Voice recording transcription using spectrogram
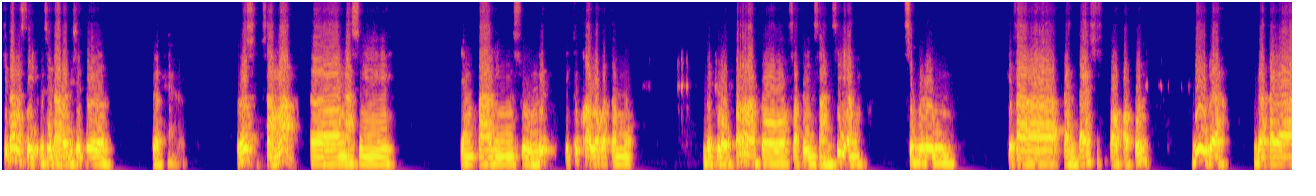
kita mesti mesti taruh di situ. Terus sama e, ngasih yang paling sulit itu kalau ketemu developer atau satu instansi yang sebelum kita pentest atau apa pun dia udah udah kayak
